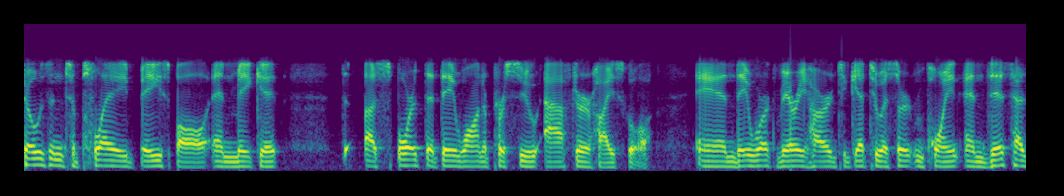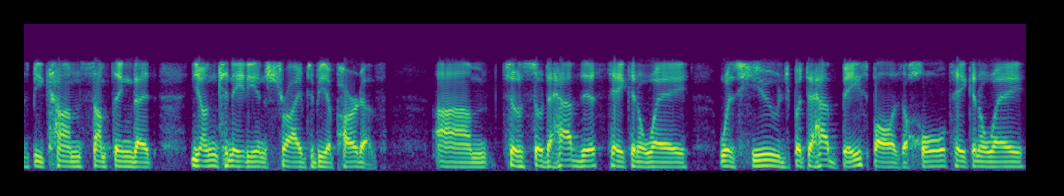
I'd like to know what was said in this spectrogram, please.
chosen to play baseball and make it a sport that they want to pursue after high school. And they work very hard to get to a certain point, and this has become something that young Canadians strive to be a part of. Um, so, so to have this taken away was huge, but to have baseball as a whole taken away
